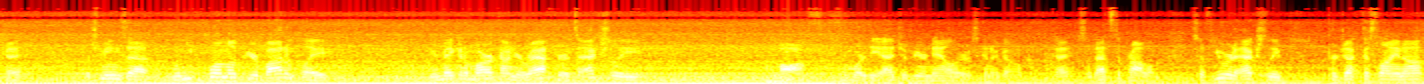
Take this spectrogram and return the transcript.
okay? which means that when you plumb up your bottom plate, you're making a mark on your rafter, it's actually off from where the edge of your nailer is gonna go, okay? So that's the problem. So if you were to actually project this line up,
